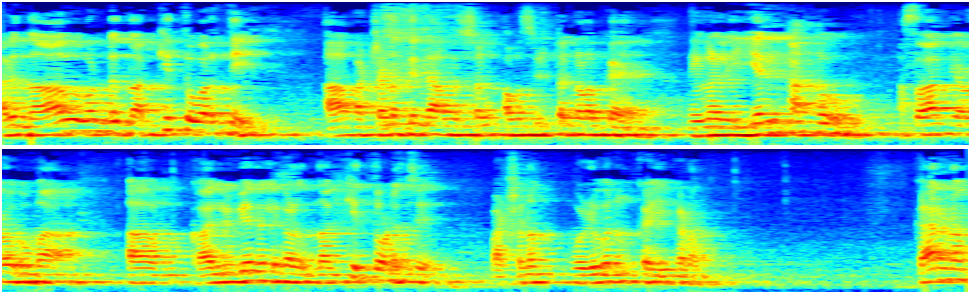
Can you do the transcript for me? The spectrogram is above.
അത് നാവ് കൊണ്ട് നക്കി തുവർത്തി ആ ഭക്ഷണത്തിന്റെ അവശ അവശിഷ്ടങ്ങളൊക്കെ നിങ്ങൾ ഇയൽ അക്കു അസാധ്യമാകുമ ആ കൽവിരലുകൾ നക്കിത്തുടച്ച് ഭക്ഷണം മുഴുവനും കഴിക്കണം. കാരണം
